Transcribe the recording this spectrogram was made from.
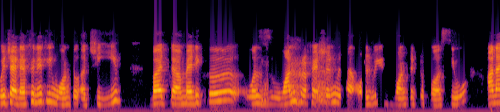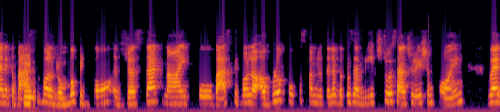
which I definitely want to achieve. But uh, medical was one profession which I always wanted to pursue. ஆனா எனக்கு பேஸ்கெட்பால் ரொம்ப பிடிக்கும். இட்ஸ் ஜஸ்ட் தட் நான் இப்போ பேஸ்கெட்பால்ல அவ்வளோ ஃபோக்கஸ் பண்றது இல்லை because I reach to saturation point வேற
